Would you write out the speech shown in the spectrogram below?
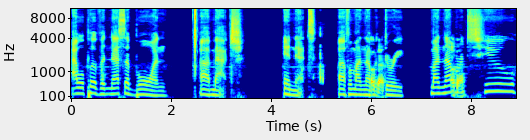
I will put Vanessa Borne uh match in that uh for my number Okay. three. My number Okay. two,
